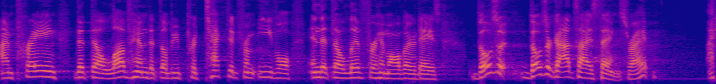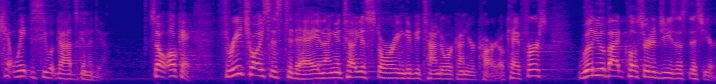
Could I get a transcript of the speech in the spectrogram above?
I'm praying that they'll love Him, that they'll be protected from evil, and that they'll live for Him all their days. Those are, those are God sized things, right? I can't wait to see what God's gonna do. So, okay, three choices today, and I'm gonna tell you a story and give you time to work on your card, okay? First, will you abide closer to Jesus this year?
